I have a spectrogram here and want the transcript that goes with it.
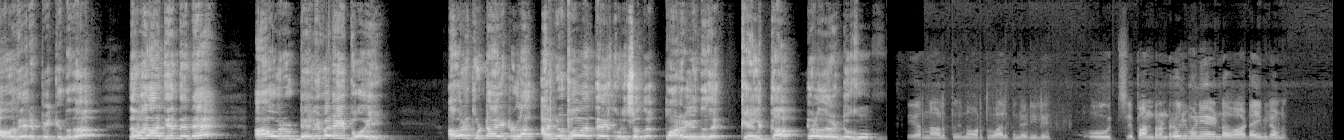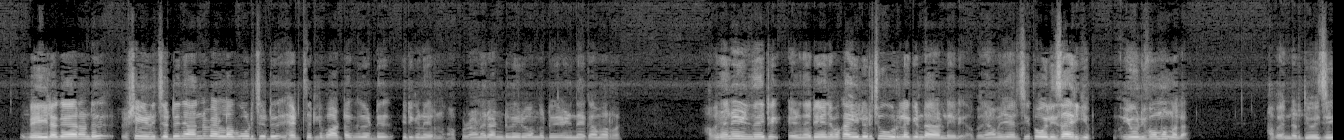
അവതരിപ്പിക്കുന്നത്. നമുക്ക് ആദ്യം തന്നെ ആ ഒരു ഡെലിവറി ബോയ് അവർക്കുണ്ടായിട്ടുള്ള അനുഭവത്തെ കുറിച്ചൊന്ന് പറയുന്നത് കേൾക്കാം. നിങ്ങൾ കേട്ടുകൂ എറണാകുളത്ത് നോർത്ത് പാലത്തിന്റെ അടിയിൽ ഉച്ച പന്ത്രണ്ടര ഒരു മണിയായി ഉണ്ടാവും ആ ടൈമിലാണ്. വെയിലൊക്കെ ആയതുകൊണ്ട് ക്ഷീണിച്ചിട്ട് ഞാൻ വെള്ളം കുടിച്ചിട്ട് ഹെഡ്സെറ്റിൽ പാട്ടൊക്കെ കേട്ട് ഇരിക്കണായിരുന്നു. അപ്പോഴാണ് രണ്ടുപേര് വന്നിട്ട് എഴുന്നേക്കാൻ പറഞ്ഞത്. അപ്പോൾ ഞാൻ എഴുന്നേറ്റ്. എഴുന്നേറ്റ് കഴിഞ്ഞപ്പോൾ കയ്യിലൊരു ചൂരിലൊക്കെ ഉണ്ട് ആളുടെ അപ്പോൾ ഞാൻ വിചാരിച്ചു പോലീസായിരിക്കും യൂണിഫോം ഒന്നുമല്ല. അപ്പോൾ എന്റെ അടുത്ത് ചോദിച്ച്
